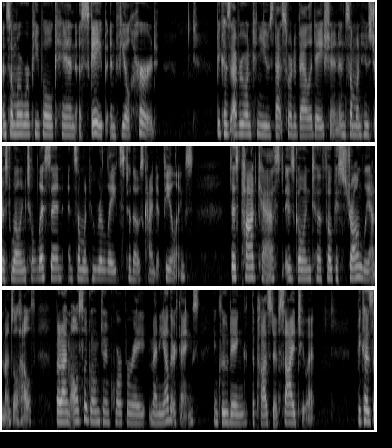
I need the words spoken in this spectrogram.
and somewhere where people can escape and feel heard. Because everyone can use that sort of validation and someone who's just willing to listen and someone who relates to those kind of feelings. This podcast is going to focus strongly on mental health, but I'm also going to incorporate many other things, including the positive side to it. Because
